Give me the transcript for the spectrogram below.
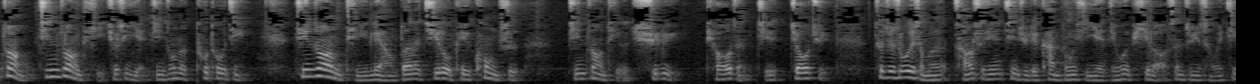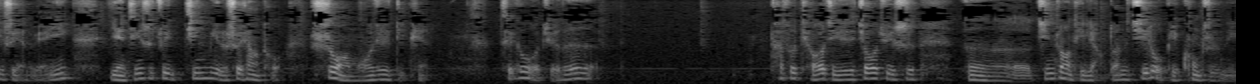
状晶状体就是眼睛中的凸透镜。晶状体两端的肌肉可以控制晶状体的曲率，调整及焦距，这就是为什么长时间近距离看东西眼睛会疲劳，甚至于成为近视眼的原因。眼睛是最精密的摄像头，视网膜就是底片。这个我觉得，他说调节焦距是，呃，晶状体两端的肌肉可以控制那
